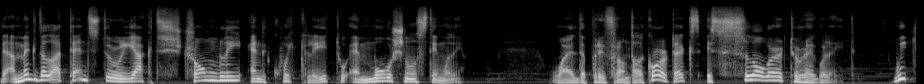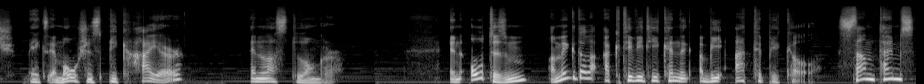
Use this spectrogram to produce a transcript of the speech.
the amygdala tends to react strongly and quickly to emotional stimuli, while the prefrontal cortex is slower to regulate, which makes emotions peak higher and last longer. In autism, amygdala activity can be atypical, sometimes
